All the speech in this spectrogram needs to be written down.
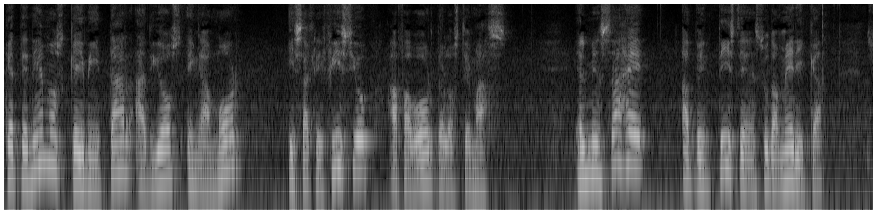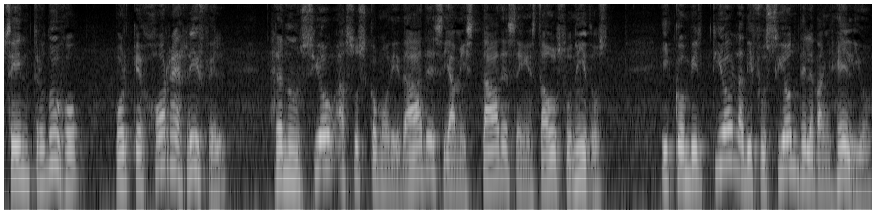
que tenemos que imitar a Dios en amor y sacrificio a favor de los demás. El mensaje adventista en Sudamérica se introdujo porque Jorge Riffel renunció a sus comodidades y amistades en Estados Unidos y convirtió la difusión del Evangelio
